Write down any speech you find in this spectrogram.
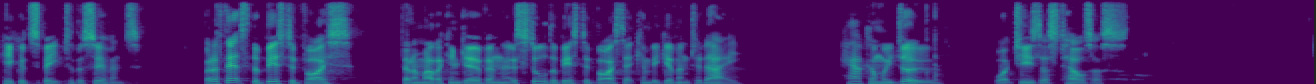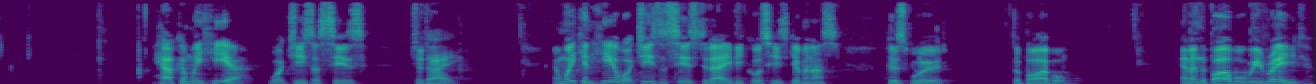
He could speak to the servants. But if that's the best advice that a mother can give, and is still the best advice that can be given today, how can we do what Jesus tells us? How can we hear what Jesus says today? And we can hear what Jesus says today because he's given us his word, the Bible. And in the Bible, we read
